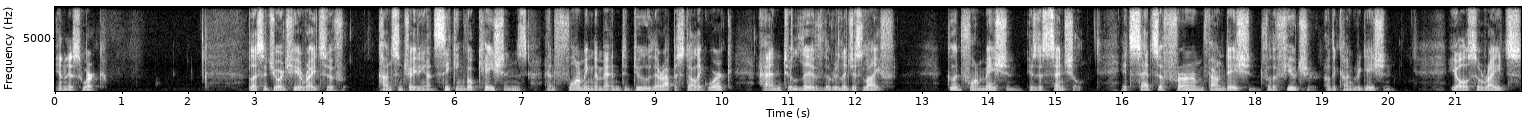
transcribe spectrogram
in this work. Blessed George here writes of concentrating on seeking vocations and forming the men to do their apostolic work and to live the religious life. Good formation is essential. It sets a firm foundation for the future of the congregation. He also writes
